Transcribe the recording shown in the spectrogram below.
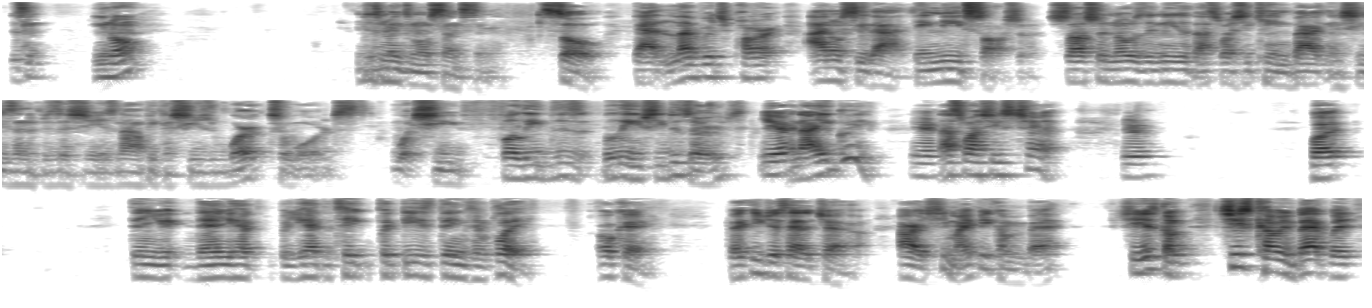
isn't you know? It just makes no sense to me. So that leverage part, I don't see that. They need Sasha. Sasha knows they need it. That's why she came back and she's in the position she is now because she's worked towards what she fully des- believes she deserves. Yeah. And I agree. Yeah. That's why she's champ. Yeah. But then you then you have but you have to take put these things in play. Okay. Becky just had a child. All right, she might be coming back. She is com- she's coming back, but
